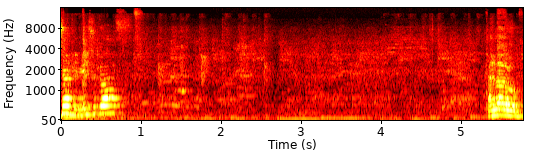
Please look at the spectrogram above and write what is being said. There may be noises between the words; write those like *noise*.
Turn the music off? Hello.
